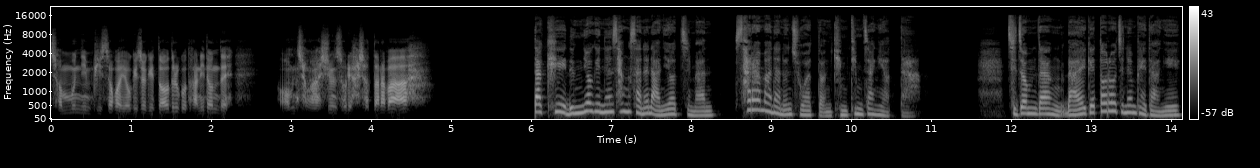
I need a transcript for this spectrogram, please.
전무님 비서가 여기저기 떠들고 다니던데 엄청 아쉬운 소리 하셨다나 봐. 딱히 능력 있는 상사는 아니었지만 사람 하나는 좋았던 김 팀장이었다. 지점당 나에게 떨어지는 배당이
